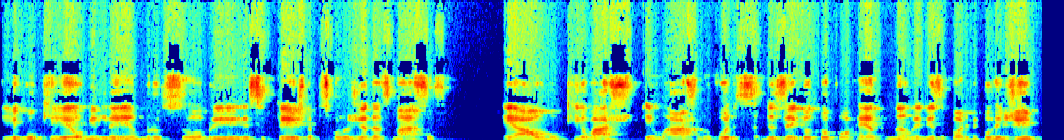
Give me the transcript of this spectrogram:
e o que eu me lembro sobre esse texto, a psicologia das massas, é algo que eu acho, eu acho, não vou dizer que eu estou correto, não, Elisa pode me corrigir,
